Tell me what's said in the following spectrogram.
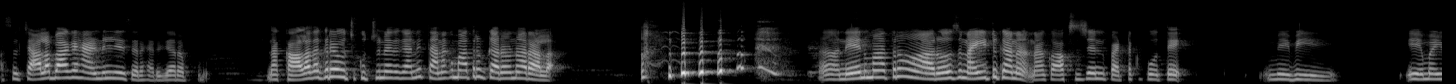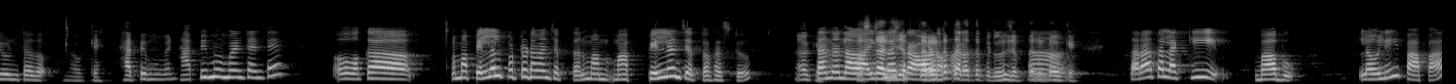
అసలు చాలా బాగా హ్యాండిల్ చేశారు హరిగారు అప్పుడు. నా కాళ్ళ దగ్గరే వచ్చి కూర్చునేది కానీ తనకు మాత్రం కరోనా రాలా. నేను మాత్రం ఆ రోజు నైట్ కన నాకు ఆక్సిజన్ పెట్టకపోతే మేబీ ఏమై ఉంటుందో. Okay. Happy moment? Happy moment అంటే ఒక మా పిల్లలు పుట్టడం అని చెప్తాను. మా మా పెళ్ళి అని చెప్తా ఫస్ట్ తన. తర్వాత పిల్లలు చెప్తారంట. ఓకే. తర్వాత లక్కీ బాబు లవ్లీ పాప.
